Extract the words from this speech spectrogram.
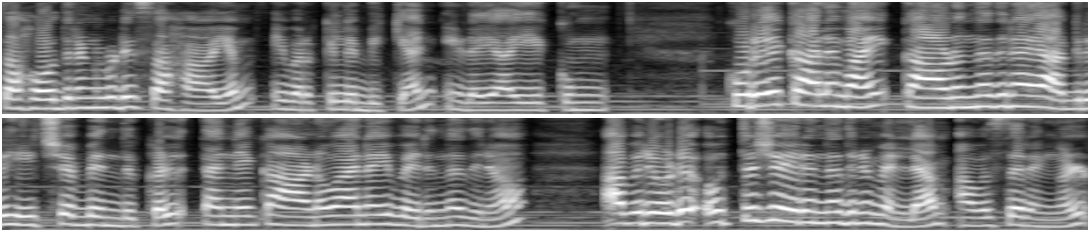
സഹോദരങ്ങളുടെ സഹായം ഇവർക്ക് ലഭിക്കാൻ ഇടയായേക്കും. കുറെ കാലമായി കാണുന്നതിനായി ആഗ്രഹിച്ച ബന്ധുക്കൾ തന്നെ കാണുവാനായി വരുന്നതിനോ അവരോട് ഒത്തുചേരുന്നതിനുമെല്ലാം അവസരങ്ങൾ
